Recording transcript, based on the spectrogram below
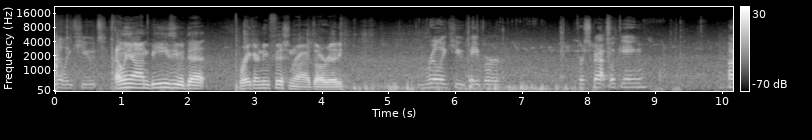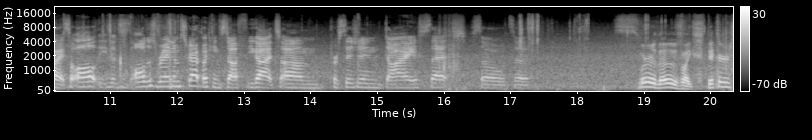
really cute. Elion, be easy with that. Break our new fishing rods already. Really cute paper for scrapbooking. All right, so all this is all just random scrapbooking stuff. You got um, precision die set, so it's a What are those, like stickers?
